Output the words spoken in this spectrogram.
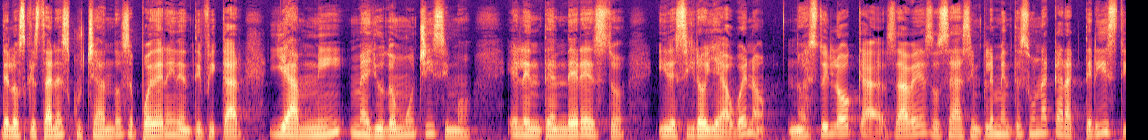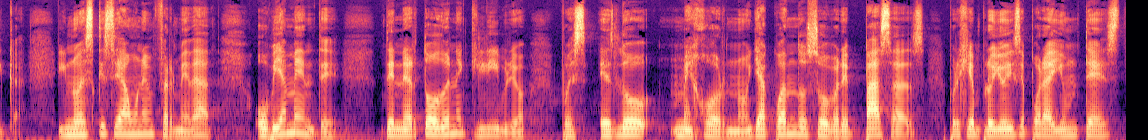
de los que están escuchando se pueden identificar y a mí me ayudó muchísimo el entender esto y decir, oye, bueno, no estoy loca, ¿sabes? O sea, simplemente es una característica y no es que sea una enfermedad. Obviamente, tener todo en equilibrio, pues es lo mejor, ¿no? Ya cuando sobrepasas, por ejemplo, yo hice por ahí un test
